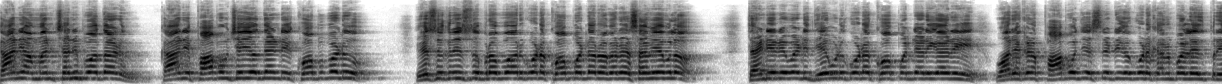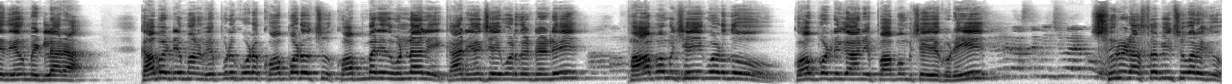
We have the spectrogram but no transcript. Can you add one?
కానీ ఆ మనిషి చనిపోతాడు. కానీ పాపం చేయొద్దండి కోపపడు. యేసుక్రీస్తు ప్రభు వారు కూడా కోపడ్డారు ఒక సమయంలో. తండ్రి అనేటువంటి దేవుడు కూడా కోపడ్డాడు కానీ వారు ఎక్కడ పాపం చేసినట్టుగా కూడా కనపడలేదు ప్రియ దేవుని బిడ్డలారా. కాబట్టి మనం ఎప్పుడు కూడా కోపడవచ్చు కోపం అనేది ఉండాలి. కానీ ఏం చేయకూడదు అంటే పాపము చేయకూడదు. కోపపడి కానీ పాపము చేయకుడి. సూర్యుడు అస్తమించే వరకు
